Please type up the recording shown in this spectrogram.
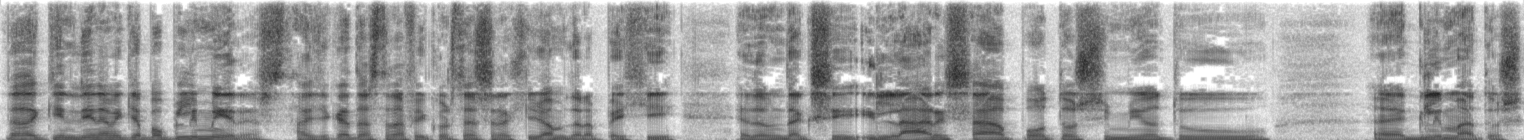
δεν θα κινδύνευε και από πλημμύρες. Θα είχε καταστραφεί 24 χιλιόμετρα απέχει εδώ μεταξύ η Λάρισα από το σημείο του ε, εγκλήματος.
